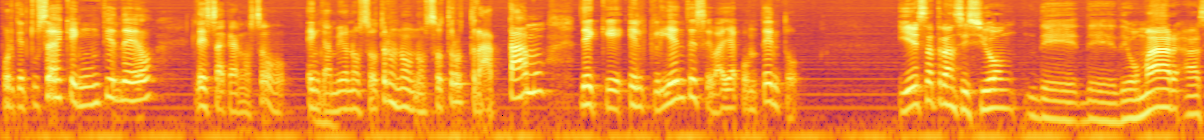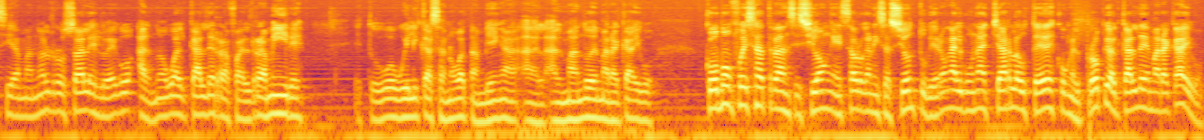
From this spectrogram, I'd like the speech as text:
porque tú sabes que en un tiendero le sacan los ojos. En cambio nosotros no, nosotros tratamos de que el cliente se vaya contento. Y esa transición de, de, Omar hacia Manuel Rosales, luego al nuevo alcalde Rafael Ramírez, estuvo Willy Casanova también al mando de Maracaibo. ¿Cómo fue esa transición, esa organización? ¿Tuvieron alguna charla ustedes con el propio alcalde de Maracaibo?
